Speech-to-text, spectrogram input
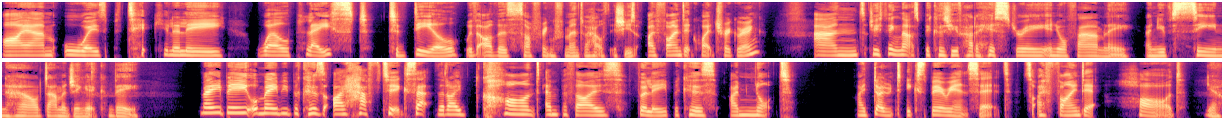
I am always particularly well placed to deal with others suffering from mental health issues. I find it quite triggering. And Do you think that's because you've had a history in your family and you've seen how damaging it can be? maybe, or maybe because I have to accept that I can't empathize fully because I'm not, I don't experience it. So I find it hard. Yeah.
